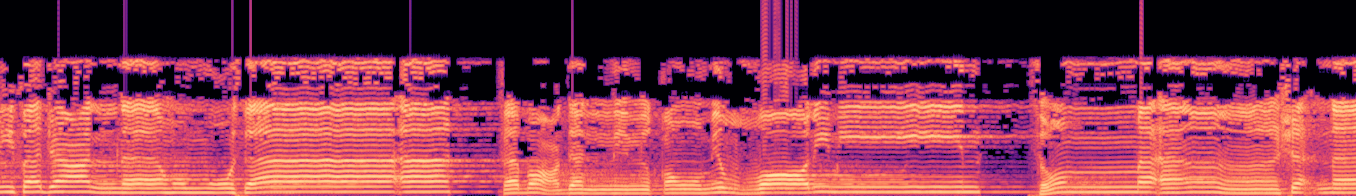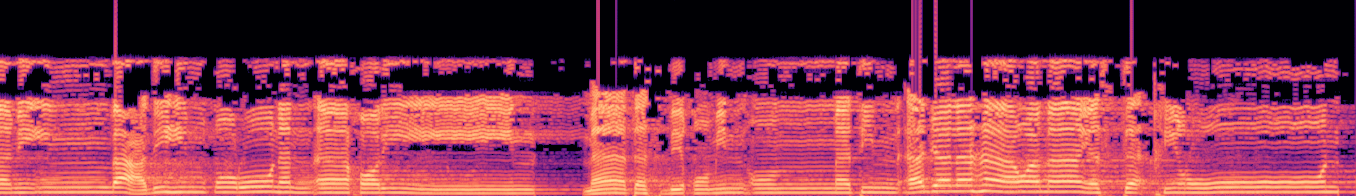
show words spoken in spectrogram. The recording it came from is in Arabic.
الحق فجعلناهم غثاء فبعدا للقوم الظالمين. ثم أنشأنا من بعدهم قرونا آخرين. ما تسبق من أمة أجلها وما يستأخرون.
